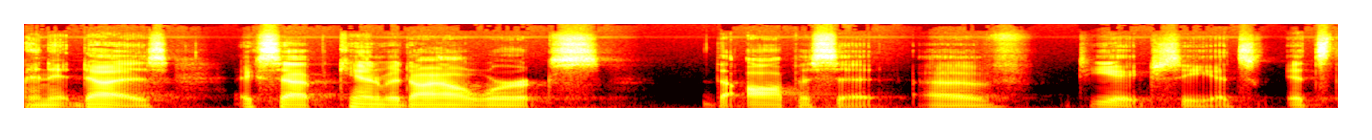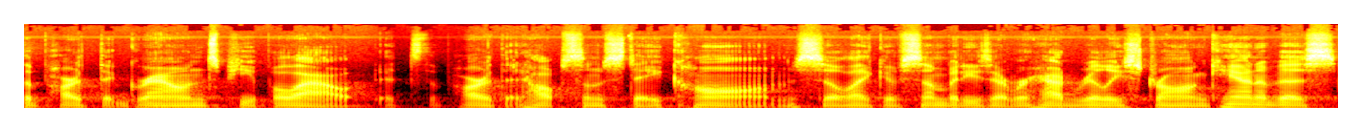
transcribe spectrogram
and it does, except cannabidiol works the opposite of THC. It's it's the part that grounds people out. It's the part that helps them stay calm. So like if somebody's ever had really strong cannabis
